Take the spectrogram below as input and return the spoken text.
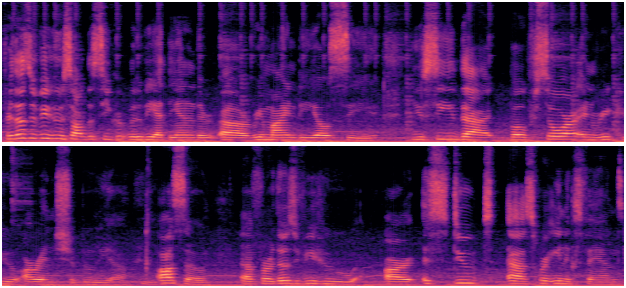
for those of you who saw the secret movie at the end of the uh, Remind DLC, you see that both Sora and Riku are in Shibuya. Also, uh, for those of you who are astute uh, Square Enix fans,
